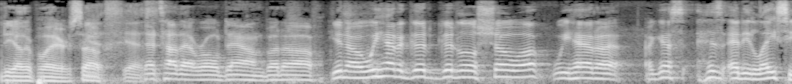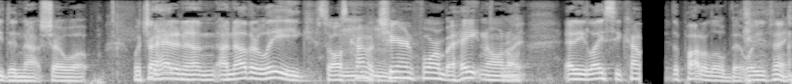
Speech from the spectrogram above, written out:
of the other players. So Yes, yes. that's how that rolled down. But uh, you know, we had a good, good little show up. We had a. I guess his Eddie Lacy did not show up, which I had in an, another league. So I was kind of cheering for him, but hating on Mm-hmm. Right. him. Eddie Lacy kind of the pot a little bit. What do you think?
